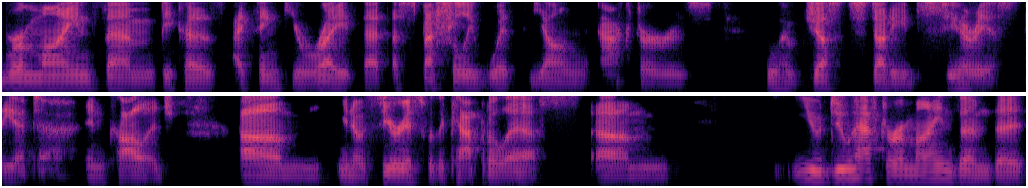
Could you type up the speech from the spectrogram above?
remind them because i think you're right that especially with young actors who have just studied serious theater in college um you know serious with a capital s um you do have to remind them that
